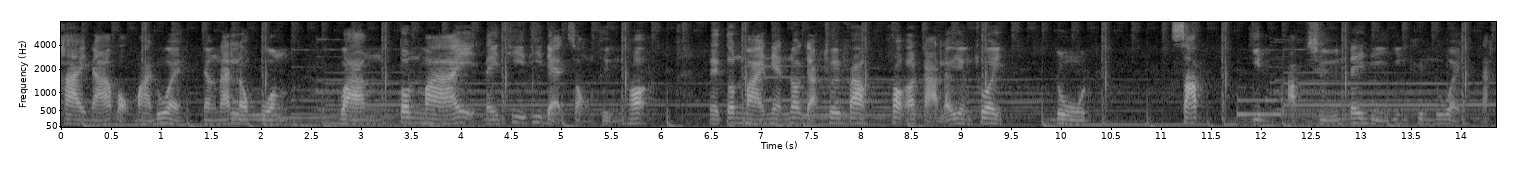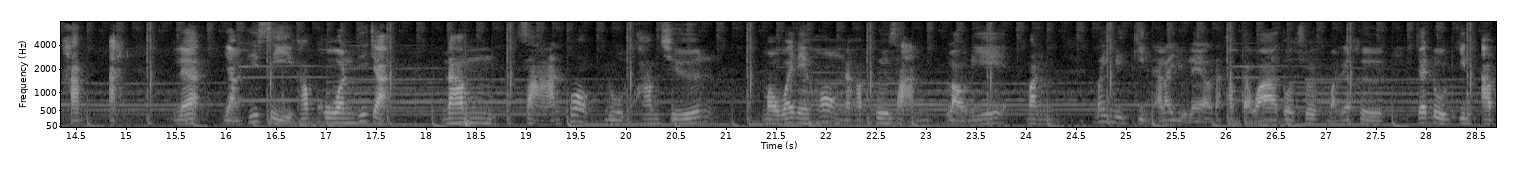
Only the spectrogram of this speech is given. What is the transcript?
คายน้ำออกมาด้วย ดังนั้นเราควรวางต้นไม้ในที่ที่แดดส่องถึง เพราะในต้นไม้เนี่ยนอกจากช่วยฟอกฟอกอากาศแล้วยังช่วยดูดซับกลิ่นอับชื้นได้ดียิ่งขึ้นด้วยนะครับอะและอย่างที่ 4 ครับควรที่จะนำสารพวกดูดความชื้นมาไว้ในห้องนะครับ คือสารเหล่านี้มัน ไม่มีกลิ่นอะไรอยู่แล้วนะครับ แต่ว่าตัวช่วยของมันก็คือ จะดูดกลิ่นอับ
